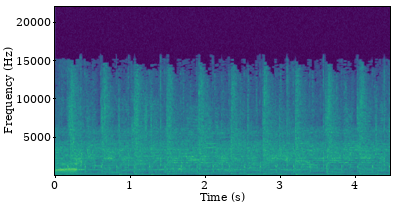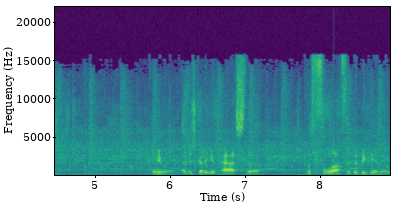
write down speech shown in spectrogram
Uh, anyway, I just got to get past the the fluff at the beginning.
